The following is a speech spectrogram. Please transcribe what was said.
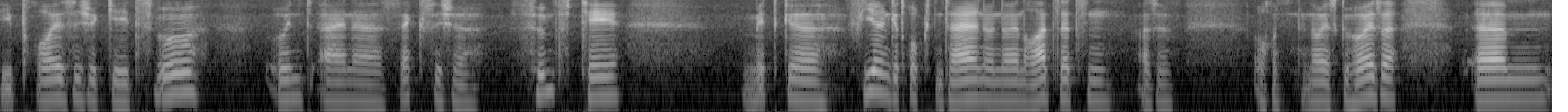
Die preußische G2 und eine sächsische 5T mit ge vielen gedruckten Teilen und neuen Radsätzen, also auch ein neues Gehäuse. Ähm,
